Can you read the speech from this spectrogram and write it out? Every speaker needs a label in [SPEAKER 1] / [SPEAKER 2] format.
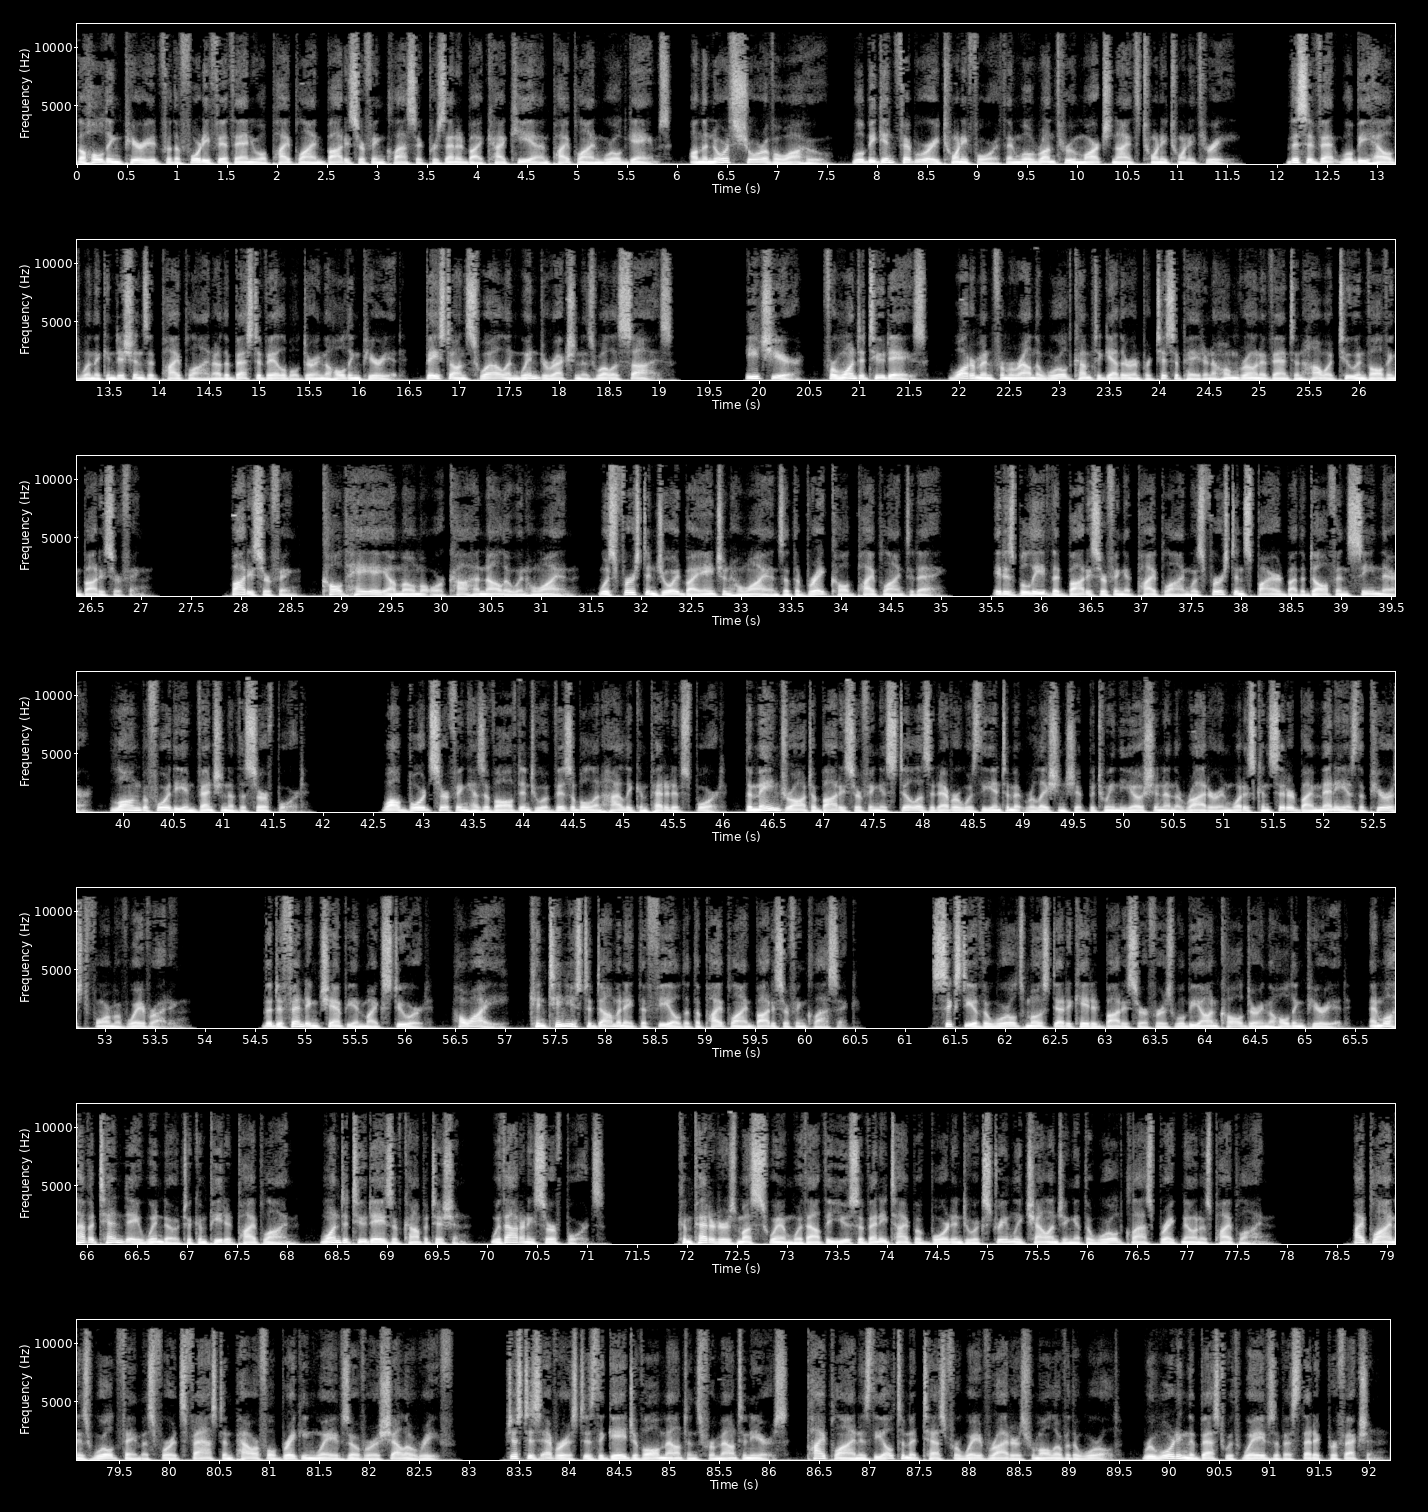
[SPEAKER 1] The holding period for the 45th annual Pipeline Bodysurfing Classic presented by Kaikia and Pipeline World Games, on the north shore of Oahu, will begin February 24th and will run through March 9, 2023. This event will be held when the conditions at Pipeline are the best available during the holding period, based on swell and wind direction as well as size. Each year, for one to two days, watermen from around the world come together and participate in a homegrown event in Hawaii involving bodysurfing. Bodysurfing, called He'e umauma or Kaha nalu in Hawaiian, was first enjoyed by ancient Hawaiians at the break called Pipeline today. It is believed that bodysurfing at Pipeline was first inspired by the dolphins seen there, long before the invention of the surfboard. While board surfing has evolved into a visible and highly competitive sport, the main draw to bodysurfing is still as it ever was the intimate relationship between the ocean and the rider in what is considered by many as the purest form of wave riding. The defending champion Mike Stewart, Hawaii, continues to dominate the field at the Pipeline Bodysurfing Classic. 60 of the world's most dedicated body surfers will be on call during the holding period, and will have a 10 day window to compete at Pipeline, 1 to 2 days of competition, without any surfboards. Competitors must swim without the use of any type of board into extremely challenging at the world class break known as Pipeline. Pipeline is world famous for its fast and powerful breaking waves over a shallow reef. Just as Everest is the gauge of all mountains for mountaineers, Pipeline is the ultimate test for wave riders from all over the world rewarding the best with waves of aesthetic perfection.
